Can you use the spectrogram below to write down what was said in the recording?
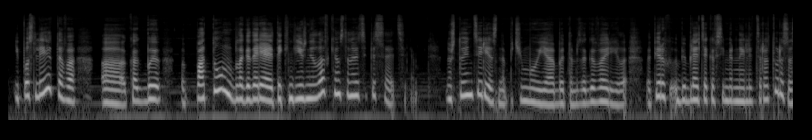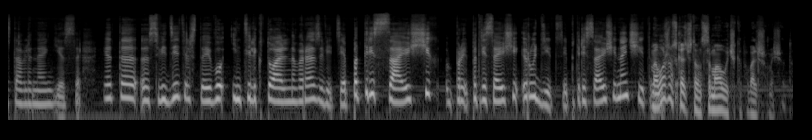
И после этого, э, как бы потом, благодаря этой книжной лавке, он становится писателем. Но что интересно, почему я об этом заговорила? Во-первых, библиотека всемирной литературы, составленная Гессе, это э, свидетельство его интеллектуального развития, потрясающих, потрясающей эрудиции, потрясающей начитанности. Мы можем сказать, что он самоучка, по большому счету?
